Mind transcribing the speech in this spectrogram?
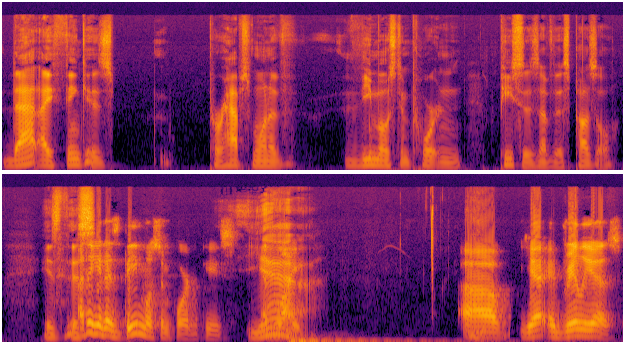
That I think is perhaps one of the most important pieces of this puzzle. Is this? I think it is the most important piece. Yeah. Uh, yeah, it really is.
